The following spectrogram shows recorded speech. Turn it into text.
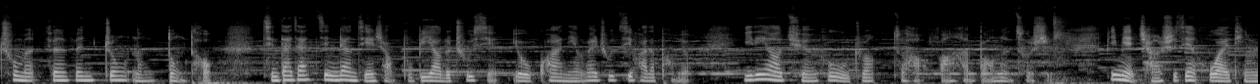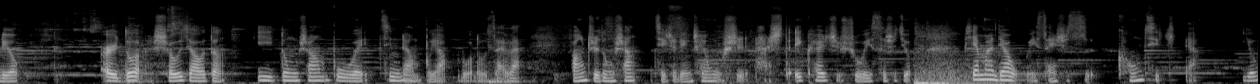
出门分分钟能冻透，请大家尽量减少不必要的出行。有跨年外出计划的朋友，一定要全副武装，做好防寒保暖措施，避免长时间户外停留。耳朵、手脚等易冻伤部位尽量不要裸露在外，防止冻伤。截至凌晨五时，海市的 AQI 指数为四十九，PM 二点五为三十四，空气质量优。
